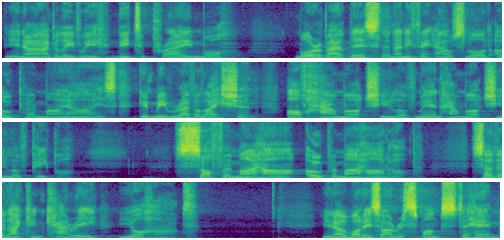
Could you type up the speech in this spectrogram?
You know, I believe we need to pray more more about this than anything else, Lord, open my eyes. Give me revelation of how much you love me and how much you love people. Soften my heart, open my heart up so that I can carry your heart. You know what is our response to him?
